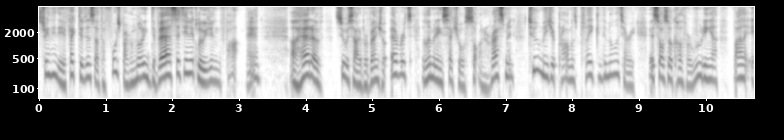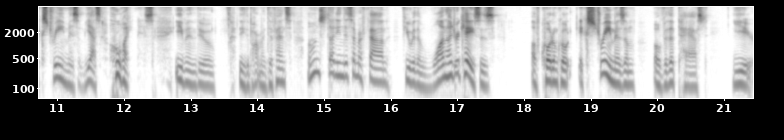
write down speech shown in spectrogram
strengthening the effectiveness of the force by promoting diversity and inclusion. Fuck, man. Ahead of suicide prevention efforts, eliminating sexual assault and harassment, two major problems plaguing the military. It's also called for rooting out violent extremism. Yes, whiteness. Even though the Department of Defense own study in December found fewer than 100 cases of quote unquote extremism over the past year.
